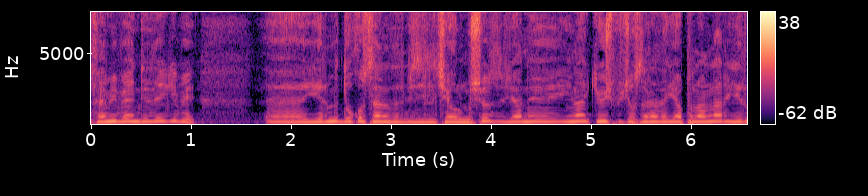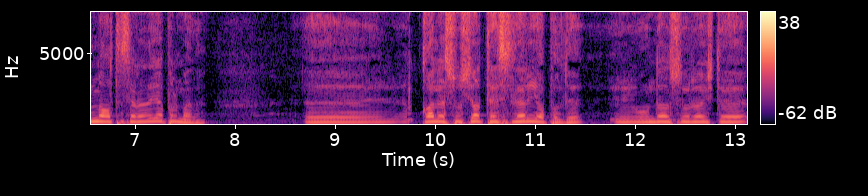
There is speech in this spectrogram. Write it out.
Femi Bey'in dediği gibi e, 29 senedir biz ilçe olmuşuz. Yani inan ki 3,5 senede yapılanlar 26 senede yapılmadı. Ee, kale sosyal tesisleri yapıldı. Ee, ondan sonra işte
